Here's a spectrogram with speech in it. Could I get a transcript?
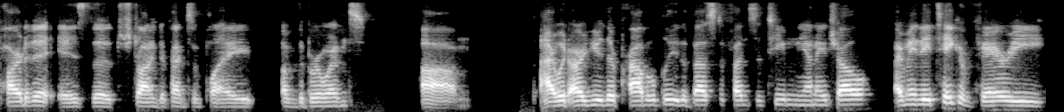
part of it is the strong defensive play of the Bruins. Um, I would argue they're probably the best defensive team in the NHL. I mean, they take a very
